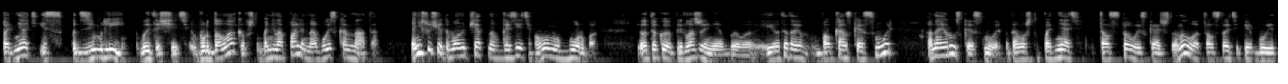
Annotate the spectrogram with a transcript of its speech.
поднять из-под земли, вытащить вурдалаков, чтобы они напали на войска НАТО. Я не шучу, это было напечатано в газете, по-моему, «Борба». И вот такое предложение было. И вот эта балканская смурь, она и русская смурь, потому что поднять Толстого и сказать, что ну вот Толстой теперь будет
